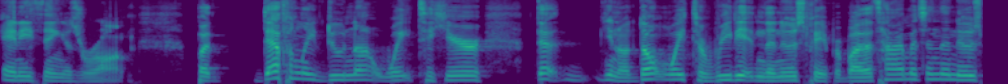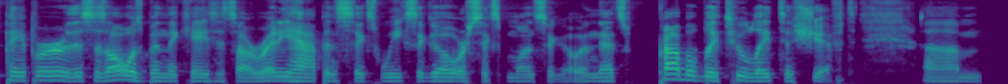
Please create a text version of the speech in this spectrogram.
anything is wrong. But definitely do not wait to hear that you know don't wait to read it in the newspaper by the time it's in the newspaper this has always been the case it's already happened six weeks ago or six months ago and that's probably too late to shift um,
